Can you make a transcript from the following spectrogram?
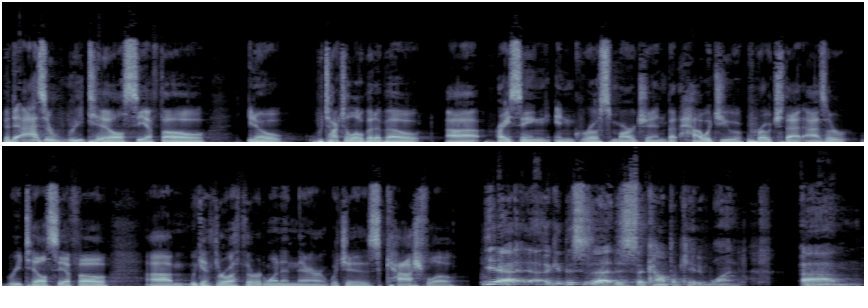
But as a retail CFO, you know, we talked a little bit about uh, pricing in gross margin, but how would you approach that as a retail CFO? Um, we can throw a third one in there, which is cash flow. Yeah, okay, this is a this is a complicated one, um,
